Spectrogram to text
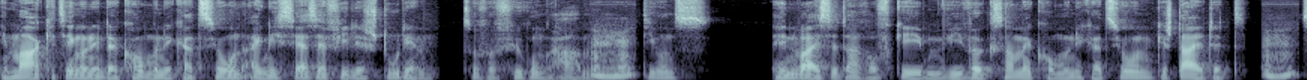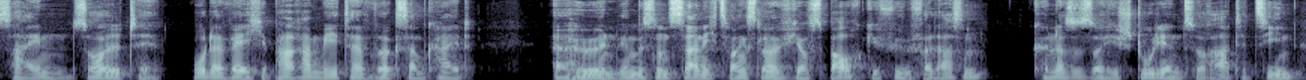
im Marketing und in der Kommunikation eigentlich sehr, sehr viele Studien zur Verfügung haben, mhm. die uns Hinweise darauf geben, wie wirksame Kommunikation gestaltet mhm. sein sollte oder welche Parameter Wirksamkeit erhöhen. Wir müssen uns da nicht zwangsläufig aufs Bauchgefühl verlassen, können also solche Studien zur Rate ziehen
